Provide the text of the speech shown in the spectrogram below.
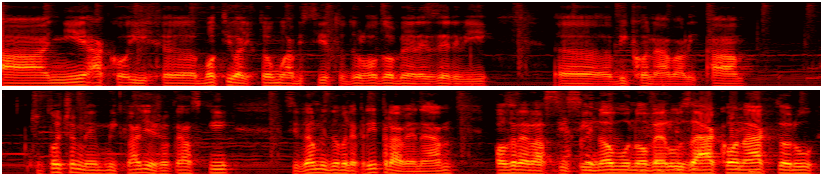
a nie ako ich e, motivovať k tomu, aby si tieto dlhodobé rezervy vykonávali. A to, čo mi, mi kladieš otázky, si veľmi dobre pripravená. Pozrela si si novú novelu zákona, ktorú,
